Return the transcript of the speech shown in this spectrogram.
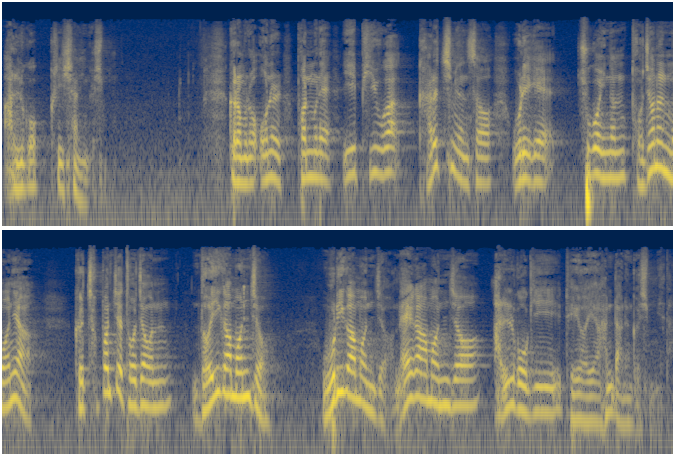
알곡 크리스천인 것입니다. 그러므로 오늘 본문의 이 비유가 가르치면서 우리에게 주고 있는 도전은 뭐냐? 그 첫 번째 도전은 너희가 먼저, 우리가 먼저, 내가 먼저 알곡이 되어야 한다는 것입니다.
